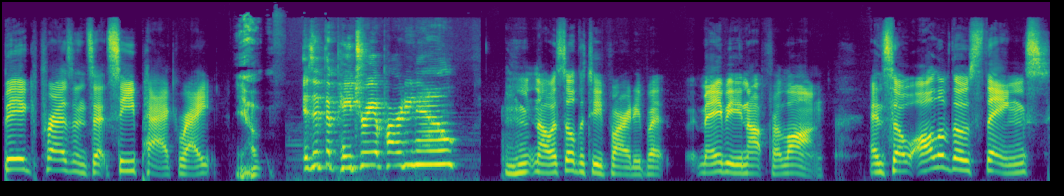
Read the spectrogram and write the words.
big presence at CPAC, right? Yep. Is it the Patriot Party now? Mm-hmm. No, it's still the Tea Party, but maybe not for long. And so all of those things,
